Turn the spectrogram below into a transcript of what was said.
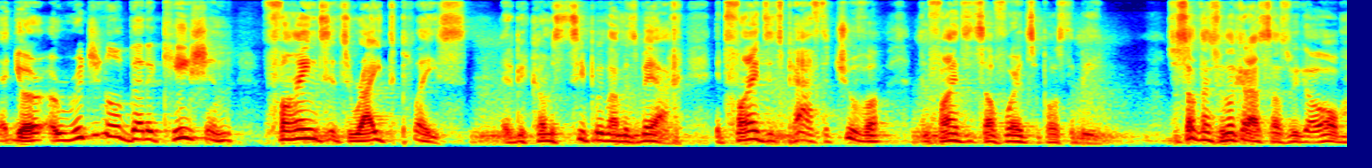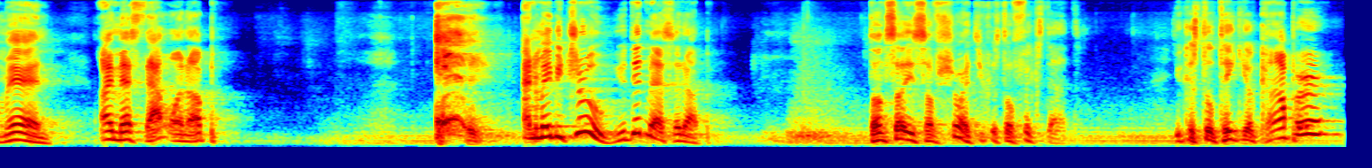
that your original dedication finds its right place. It becomes tzipui lamizbeach. It finds its path to tshuva and finds itself where it's supposed to be. So sometimes we look at ourselves, we go, "Oh man, I messed that one up." and it may be true, you did mess it up. Don't sell yourself short. You can still fix that. You can still take your copper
